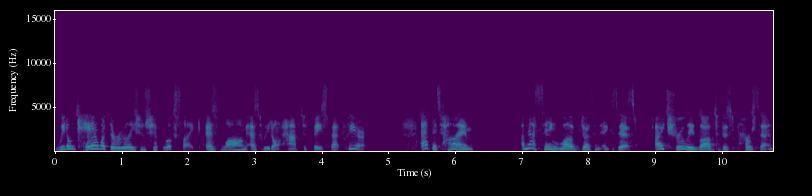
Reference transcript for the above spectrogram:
We don't care what the relationship looks like as long as we don't have to face that fear. At the time, I'm not saying love doesn't exist. I truly loved this person.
